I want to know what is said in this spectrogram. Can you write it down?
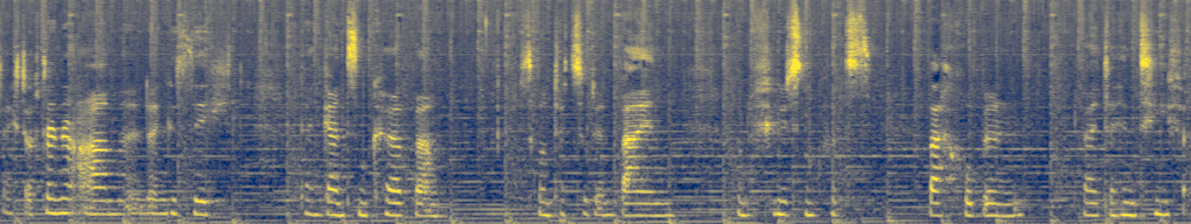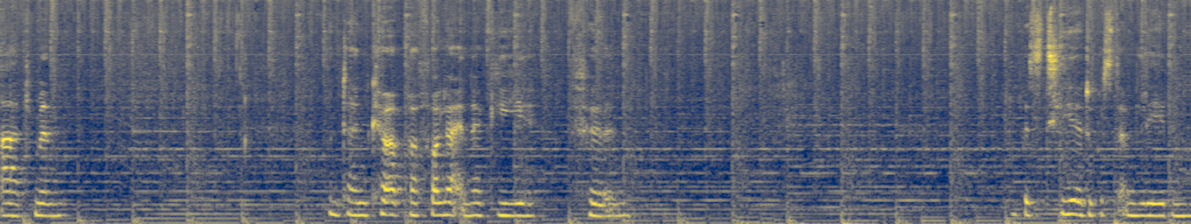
Vielleicht auch deine Arme, dein Gesicht, deinen ganzen Körper bis runter zu den Beinen und Füßen kurz wachrubbeln, weiterhin tief atmen und deinen Körper voller Energie füllen. Du bist hier, du bist am Leben.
